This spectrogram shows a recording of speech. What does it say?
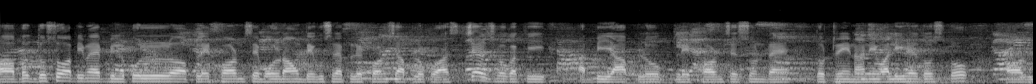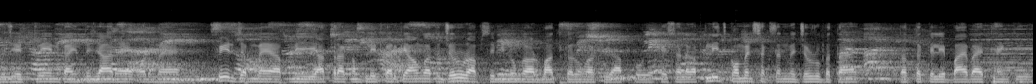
दोस्तों, अभी मैं बिल्कुल प्लेटफॉर्म से बोल रहा हूँ, बेगूसराय प्लेटफॉर्म से आप लोग को आश्चर्य होगा कि अभी आप लोग प्लेटफॉर्म से सुन रहे हैं तो ट्रेन आने वाली है दोस्तों, और मुझे ट्रेन का इंतज़ार है, और मैं फिर जब मैं अपनी यात्रा कंप्लीट करके आऊँगा तो ज़रूर आपसे मिलूँगा और बात करूँगा कि आपको कैसा लगा। प्लीज़ कॉमेंट सेक्शन में ज़रूर बताएँ। तब तक के लिए बाय बाय थैंक यू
